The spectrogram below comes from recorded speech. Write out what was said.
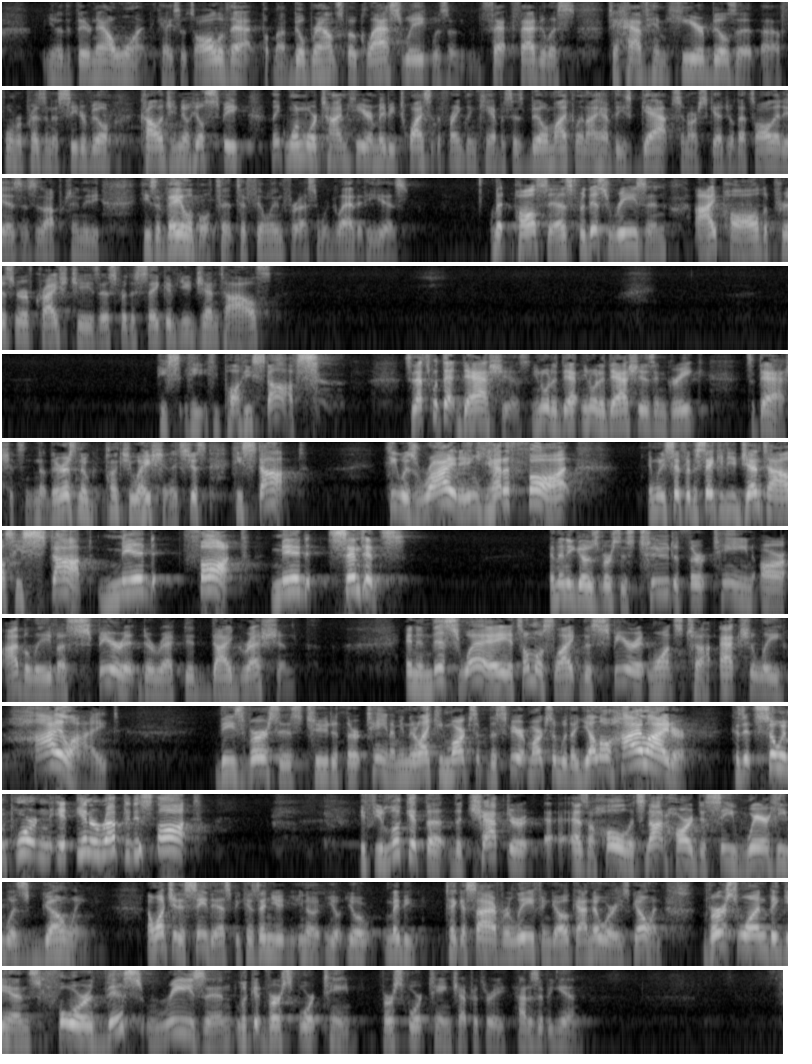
you know that they're now one okay? So it's all of that. Uh, bill brown spoke last week was a fa- fabulous to have him here. Bill's a, a, former president of cedarville college. You know he'll speak i think one more time here maybe twice at the franklin campus as bill michael and i have these gaps in our schedule. That's all that is is his opportunity. He's available to, to fill in for us and we're glad that he is. But Paul says, For this reason, I, Paul, the prisoner of Christ Jesus, for the sake of you Gentiles, he, he, he, he stops. See, that's what that dash is. You know what a, da- you know what a dash is in Greek? It's a dash. It's, no, there is no punctuation. It's just, he stopped. He was writing, he had a thought, and when he said, for the sake of you Gentiles, he stopped mid thought, mid sentence. And then he goes, verses 2 to 13 are, I believe, a spirit directed digression. And in this way, it's almost like the Spirit wants to actually highlight these verses 2 to 13. I mean, they're like he marks the Spirit marks them with a yellow highlighter because it's so important, it interrupted his thought. if you look at the, the chapter as a whole, it's not hard to see where he was going. I want you to see this because then you, you know, you'll, you'll maybe take a sigh of relief and go, okay, I know where he's going. Verse 1 begins, For this reason, look at verse 14. Verse 14, chapter 3. How does it begin?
